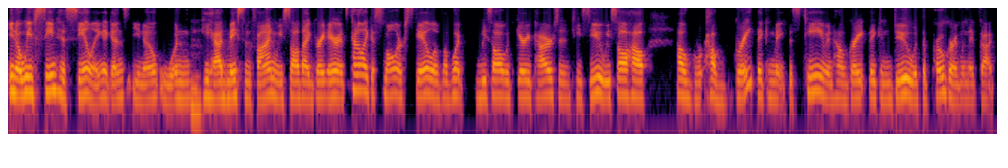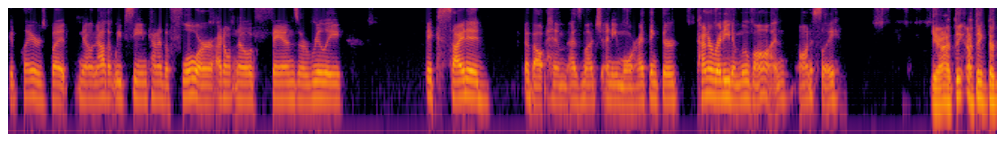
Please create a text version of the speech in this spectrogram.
you know, we've seen his ceiling against, you know, when mm. he had Mason Fine, we saw that great era. It's kind of like a smaller scale of, of what we saw with Gary Patterson and TCU. We saw how how how great they can make this team and how great they can do with the program when they've got good players. But you know, now that we've seen kind of the floor, I don't know if fans are really excited about him as much anymore. I think they're kind of ready to move on, honestly. Yeah, I think I think that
